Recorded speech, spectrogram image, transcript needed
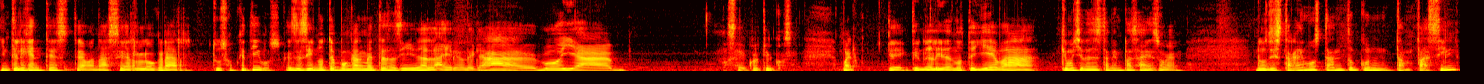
inteligentes te van a hacer lograr tus objetivos. Es decir, no te pongas metas así al aire, de que, ah, voy a, sé, cualquier cosa. Bueno, que, en realidad no te lleva a, que muchas veces también pasa eso, ¿eh? Nos distraemos tanto con tan fácil,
